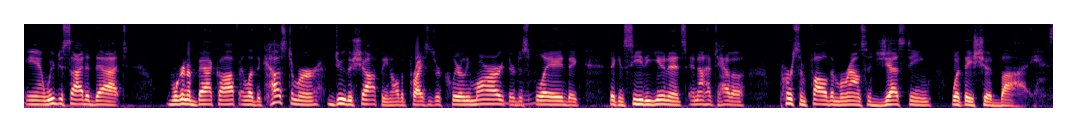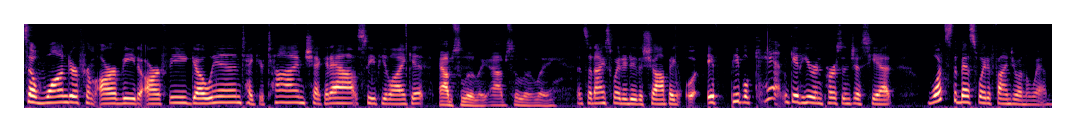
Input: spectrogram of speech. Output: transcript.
And we've decided that we're going to back off and let the customer do the shopping. All the prices are clearly marked, they're mm -hmm. displayed, they, they can see the units and not have to have a person follow them around suggesting what they should buy. So wander from RV to RV, go in, take your time, check it out, see if you like it. Absolutely, absolutely. It's a nice way to do the shopping. If people can't get here in person just yet, what's the best way to find you on the web?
